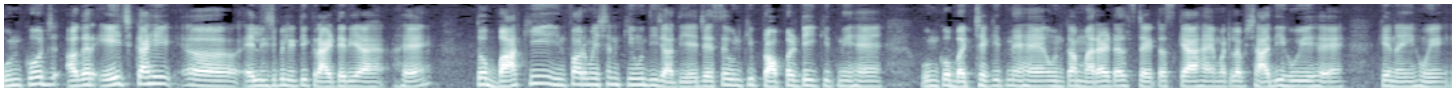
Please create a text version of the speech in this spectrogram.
उनको अगर एज का ही एलिजिबिलिटी uh, क्राइटेरिया है तो बाकी इंफॉर्मेशन क्यों दी जाती है? जैसे उनकी प्रॉपर्टी कितनी है उनको बच्चे कितने हैं उनका मैरिटल स्टेटस क्या है मतलब शादी हुई है कि नहीं हुई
